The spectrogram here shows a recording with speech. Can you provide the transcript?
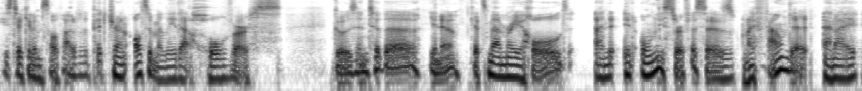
He's taken himself out of the picture. And ultimately, that whole verse goes into the, you know, gets memory hold. And it only surfaces when I found it. And I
